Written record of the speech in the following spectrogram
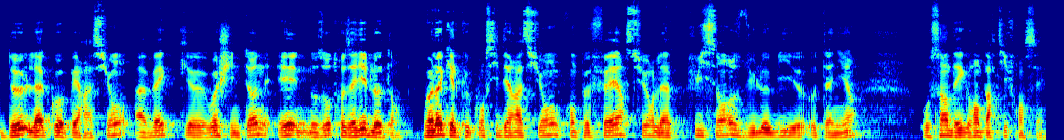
de la coopération avec euh, Washington et nos autres alliés de l'OTAN. Voilà quelques considérations qu'on peut faire sur la puissance du lobby euh, otanien au sein des grands partis français.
